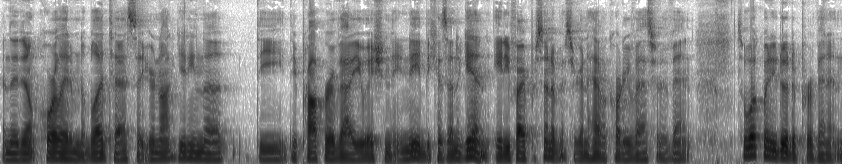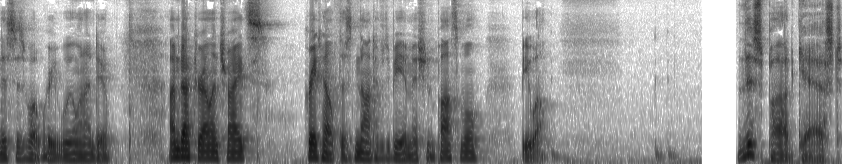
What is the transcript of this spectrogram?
and they don't correlate them to blood tests, that you're not getting the the, the proper evaluation that you need. Because then again, 85% of us are going to have a cardiovascular event. So what can we do to prevent it? And this is what we, we want to do. I'm Dr. Alan Trites. Great health does not have to be a mission impossible. Be well. This podcast,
